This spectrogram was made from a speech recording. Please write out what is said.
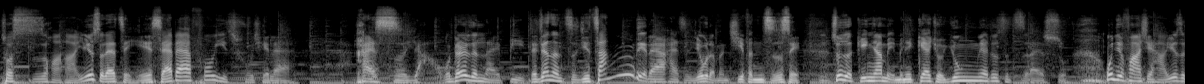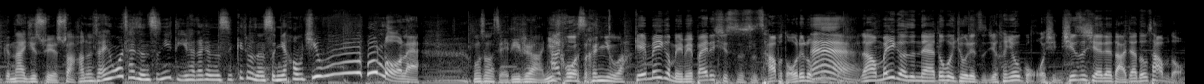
说实话哈，有时候呢，这三板斧一出去呢，还是要点人来比。再加上自己长得呢，还是有那么几分姿色，所以说给人家妹妹的感觉永远都是自来熟。我就发现哈，有时候跟她一起出去耍，好多人说，哎，我才认识你第一下，才认识，感觉认识你好久了呢。我说这弟弟啊，你确实很牛啊。给每个妹妹摆的其实是差不多的龙门阵，然后每个人呢都会觉得自己很有个性。其实现在大家都差不多，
